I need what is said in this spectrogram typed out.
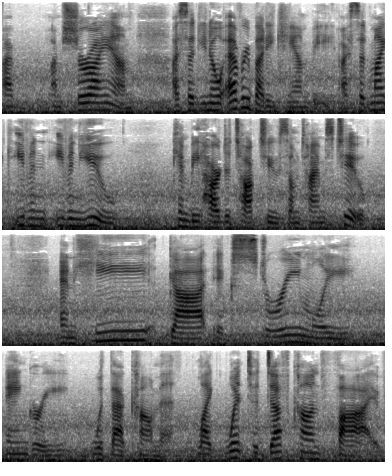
I I'm sure I am. I said, you know, everybody can be. I said, Mike, even even you can be hard to talk to sometimes too. And he got extremely angry with that comment. Like went to DEFCON five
